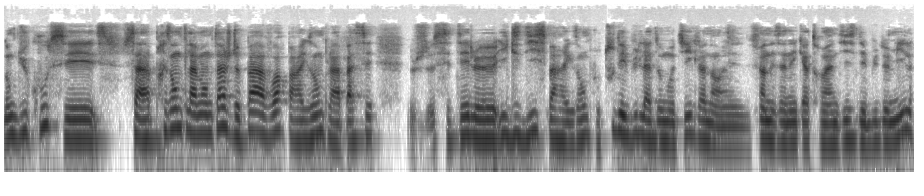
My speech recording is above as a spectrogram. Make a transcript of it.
donc du coup, c'est, ça présente l'avantage de pas avoir, par exemple, à passer. C'était le X10, par exemple, au tout début de la domotique, là, dans les fin des années 90, début 2000.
